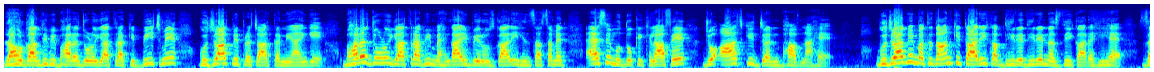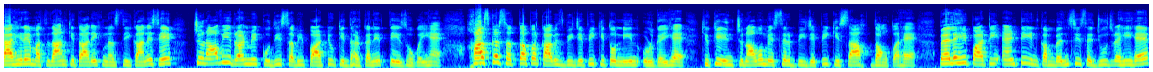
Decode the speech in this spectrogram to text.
राहुल गांधी भी भारत जोड़ो यात्रा के बीच में गुजरात में प्रचार करने आएँगे। भारत जोड़ो यात्रा भी महँगाई, बेरोजगारी, हिंसा समेत ऐसे मुद्दों के खिलाफ है जो आज की जनभावना है। गुजरात में मतदान की तारीख अब धीरे धीरे नज़दीक आ रही है। ज़ाहिर है, मतदान की तारीख नज़दीक आने से चुनावी रण में कूदी सभी पार्टियों की धड़कनें तेज हो गई हैं। खासकर सत्ता पर काबिज बीजेपी की तो नींद उड़ गई है, क्योंकि इन चुनावों में सिर्फ़ बीजेपी की साख दांव पर है। पहले ही पार्टी एंटी इनकम्बेंसी से जूझ रही है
